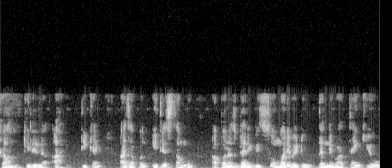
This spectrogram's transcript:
काम केलेलं आहे. ठीक आहे? आज आपण इथेच थांबू. आपण आज डायरेक्टली सोमवारी भेटू. धन्यवाद. थँक्यू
